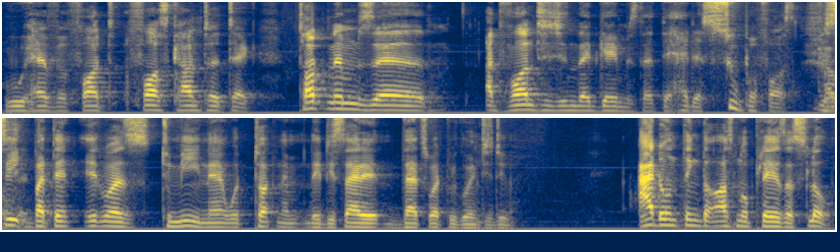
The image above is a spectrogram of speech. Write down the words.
who have a fast, fast counter attack. Tottenham's uh, advantage in that game is that they had a super fast. You see, but then it was to me now with Tottenham, they decided that's what we're going to do. I don't think the Arsenal players are slow,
